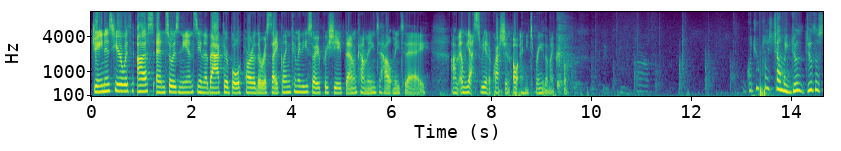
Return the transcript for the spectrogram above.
Jane is here with us, and so is Nancy in the back. They're both part of the recycling committee, so I appreciate them coming to help me today. Um, and yes, we had a question. Oh, I need to bring you the microphone. Could you please tell me, do, do this,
